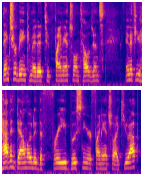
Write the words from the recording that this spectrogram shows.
Thanks for being committed to financial intelligence. And if you haven't downloaded the free Boosting Your Financial IQ app,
